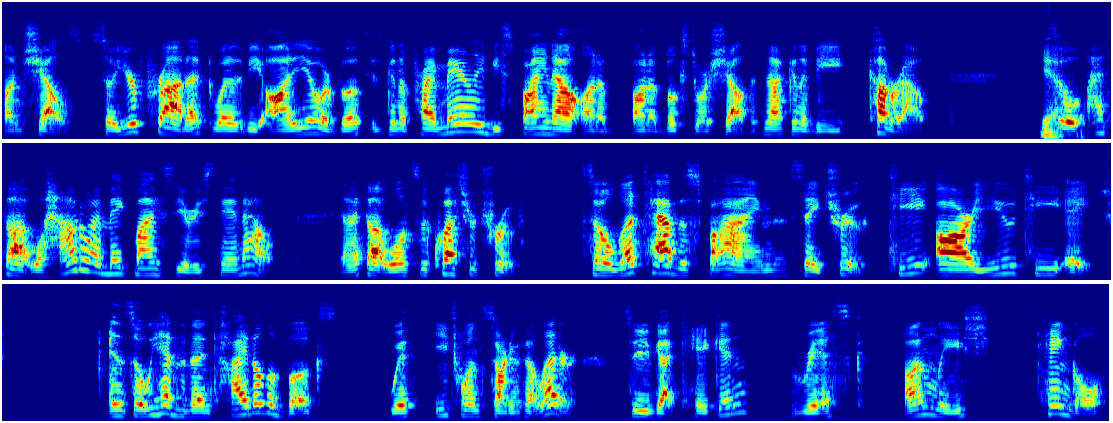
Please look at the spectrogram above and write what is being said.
on shelves. So your product, whether it be audio or books, is going to primarily be spine out on a on a bookstore shelf. It's not going to be cover out. Yeah. So I thought, well, how do I make my series stand out? And I thought, well, it's the quest for truth. So let's have the spine say truth. T R U T H. And so we had to then title the books with each one starting with that letter. So you've got Taken, Risk, Unleash, Tangle,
